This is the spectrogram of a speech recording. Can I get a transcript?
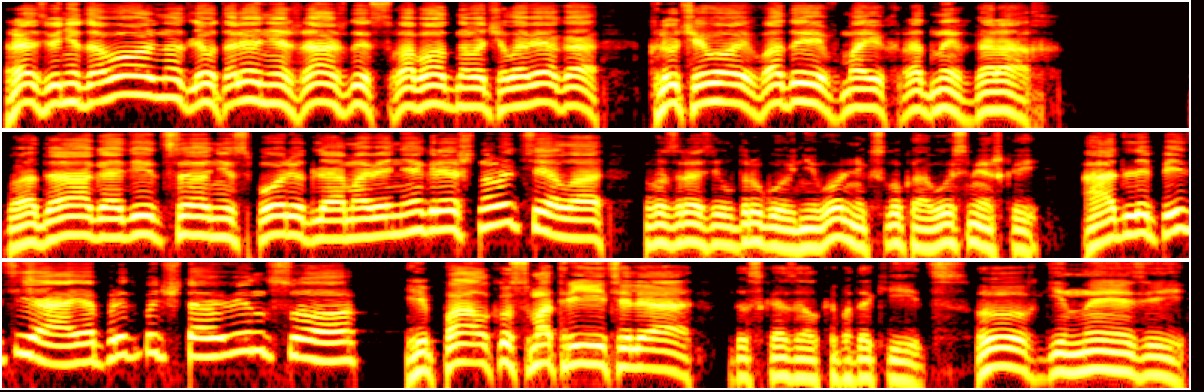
Разве недовольно для утоления жажды свободного человека ключевой воды в моих родных горах?» «Вода годится, не спорю, для омовения грешного тела», — возразил другой невольник с лукавой усмешкой. «А для питья я предпочитаю винцо». «И палку смотрителя!» — досказал Каппадокиец. «Ух, Генезий!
